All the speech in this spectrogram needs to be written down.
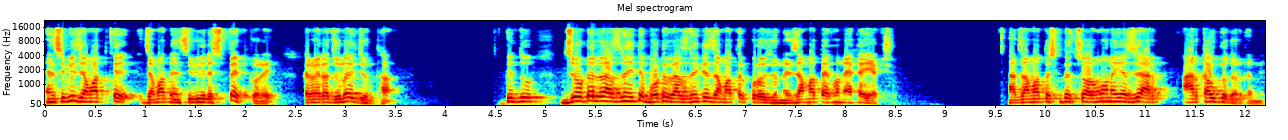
এনসিপি জামাতকে, জামাত এনসিপি রেসপেক্ট করে, কারণ এরা জুলাই যোদ্ধা। কিন্তু জোটের রাজনীতিতে, ভোটের রাজনীতিতে জামাতের প্রয়োজন নেই। জামাত এখন একাই একশো। আর জামাতের সাথে চরমনাই আছে, আর আর কাউকে দরকার নেই।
